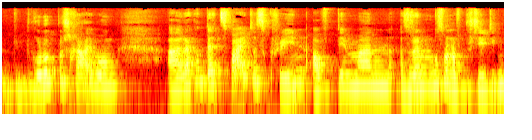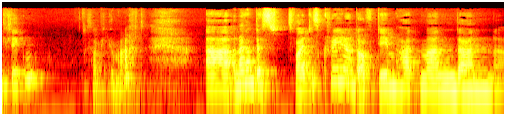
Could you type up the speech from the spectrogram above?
die Produktbeschreibung. Äh, da kommt der zweite Screen, auf dem man, also dann muss man auf Bestätigen klicken. Das habe ich gemacht. Äh, und dann kommt das zweite Screen und auf dem hat man dann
